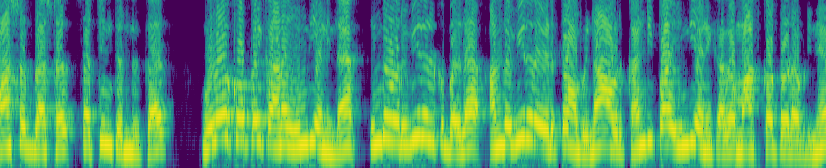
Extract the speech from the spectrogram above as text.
மாஸ்டர் பிளாஸ்டர் சச்சின் டெண்டுல்கர் உலகக்கோப்பைக்கான இந்திய அணியில இந்த ஒரு வீரருக்கு பதிலா அந்த வீரரை எடுத்தோம் அப்படின்னா அவர் கண்டிப்பா இந்திய அணிக்காக மாஸ்க் அப்படின்னு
